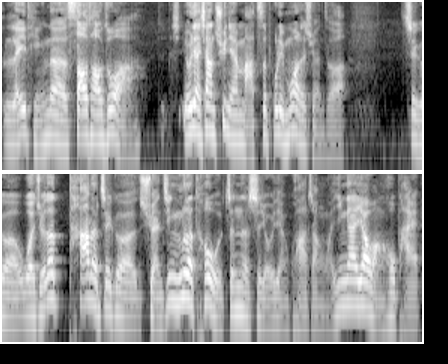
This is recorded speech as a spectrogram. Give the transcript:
雷霆的骚操作啊！有点像去年马刺普里莫的选择，这个我觉得他的这个选进乐透真的是有一点夸张了，应该要往后排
